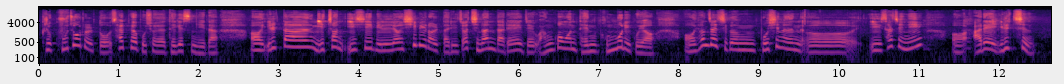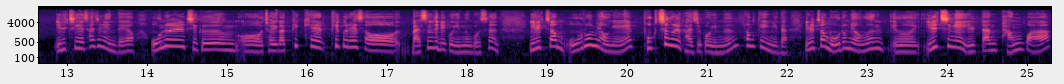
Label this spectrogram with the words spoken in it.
그리고 구조를 또 살펴보셔야 되겠습니다. 어, 일단 2021년 11월 달이죠. 지난달에 이제 완공은 된 건물이고요. 어, 현재 지금 보시는 어, 이 사진이 어, 아래 1층 1층의 사진인데요. 오늘 지금 어, 저희가 픽해, 픽을 해서 말씀드리고 있는 곳은 1.5루명의 복층을 가지고 있는 형태입니다. 1.5루명은 어, 1층에 일단 방과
